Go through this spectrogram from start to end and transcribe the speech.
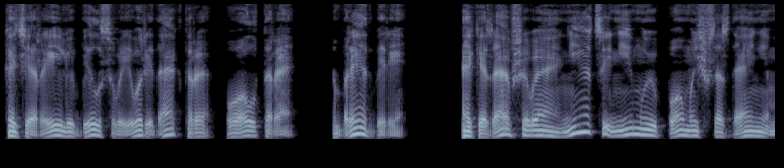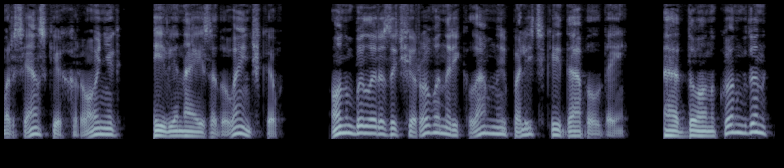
Хотя Рэй любил своего редактора Уолтера Брэдбери, оказавшего неоценимую помощь в создании марсианских хроник и вина из одуванчиков, он был разочарован рекламной политикой Doubleday, а Дон Конгдон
